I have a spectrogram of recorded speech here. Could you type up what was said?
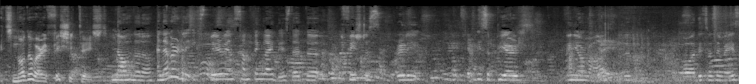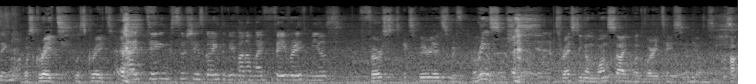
It's not a very fishy taste. No, no, no. I never really experienced something like this that the fish just really disappears in your mouth. Oh, this was amazing. It was great. It was great. I think sushi is going to be one of my favorite meals. First experience with real sushi. It's resting on one side, but very tasty on the other side.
